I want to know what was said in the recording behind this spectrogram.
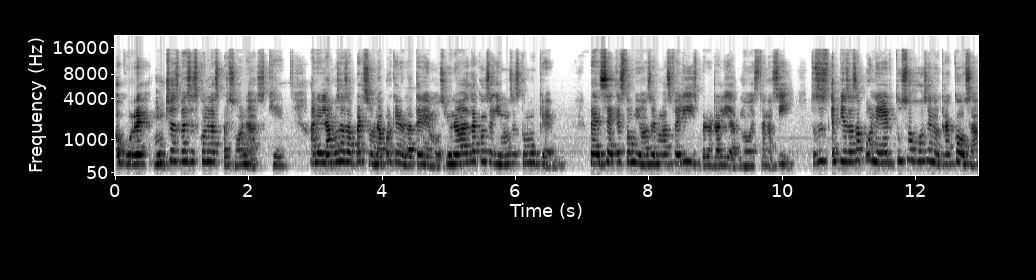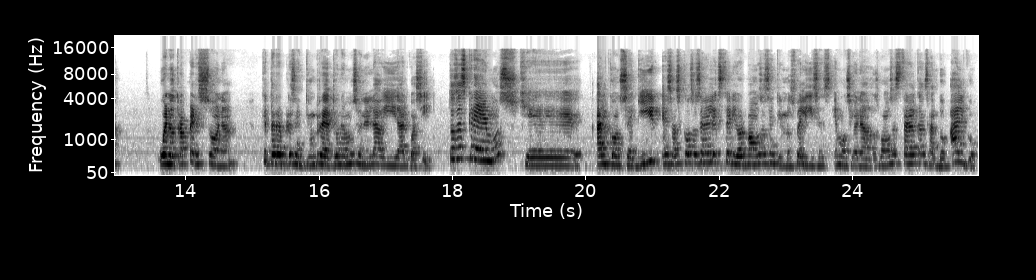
ocurre muchas veces con las personas que anhelamos a esa persona porque no la tenemos y una vez la conseguimos es como que pensé que esto me iba a hacer más feliz, pero en realidad no es tan así. Entonces empiezas a poner tus ojos en otra cosa o en otra persona que te represente un reto, una emoción en la vida, algo así. Entonces creemos que al conseguir esas cosas en el exterior vamos a sentirnos felices, emocionados, vamos a estar alcanzando algo.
